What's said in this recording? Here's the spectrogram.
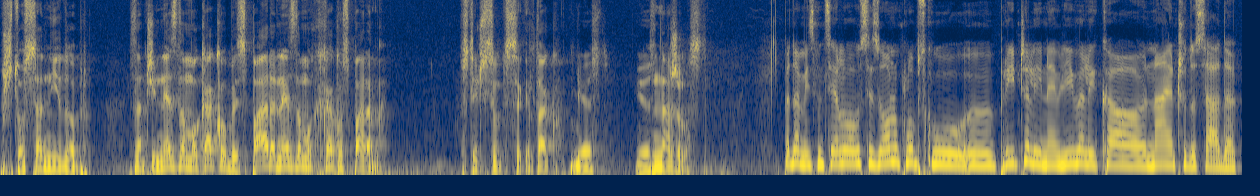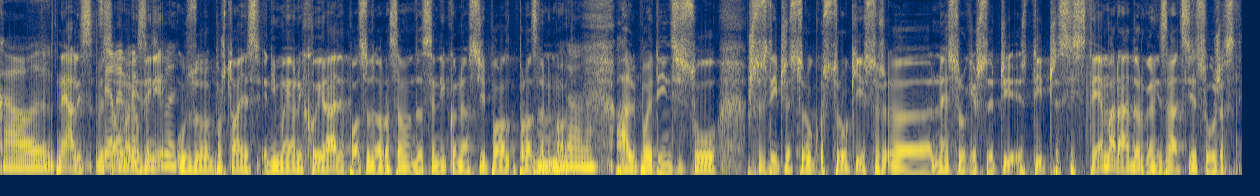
što sad nije dobro. Znači, ne znamo kako bez para, ne znamo kako s parama. Stiče se utisak, je li tako? Jeste, jeste. Nažalost. Pa da, mi smo cijelu ovu sezonu klubsku uh, pričali i najavljivali kao najjaču do sada, kao Ne, ali samo, izvini, su bile- uz poštovanje, ima i onih koji rade posao dobro, samo da se niko ne osjeća pro- prozvanim ovde. da, da. Ali pojedinci su, što se tiče struk, struki, što, uh, ne struke, što se tiče sistema rada organizacije, su užasni.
